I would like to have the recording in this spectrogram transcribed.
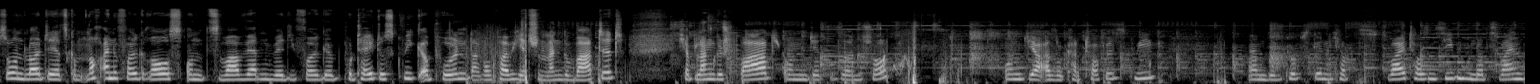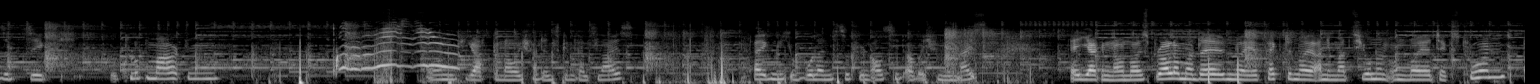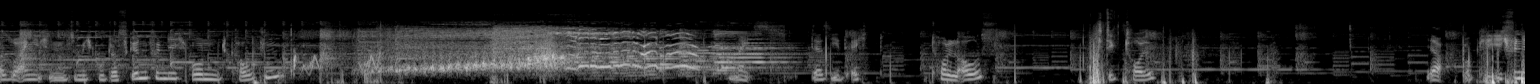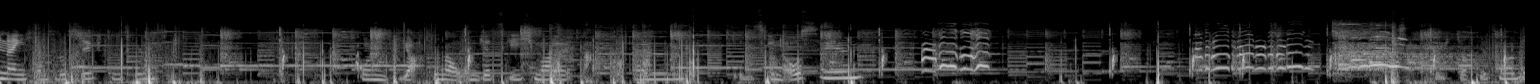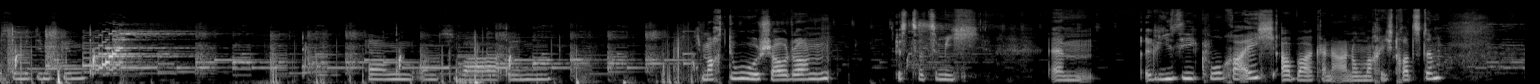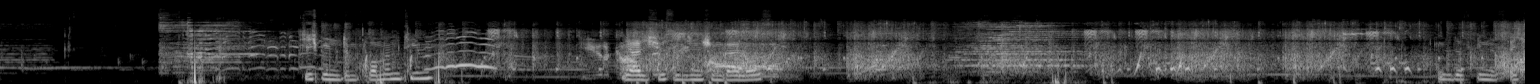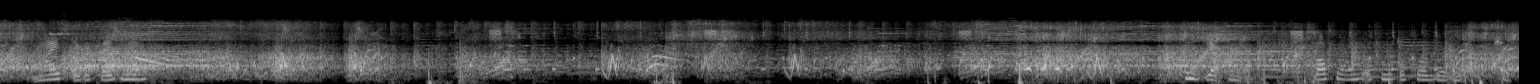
So, und Leute, jetzt kommt noch eine Folge raus. Und zwar werden wir die Folge Potato Squeak abholen. Darauf habe ich jetzt schon lange gewartet. Ich habe lang gespart und jetzt ist er im Shop. Und ja, also Kartoffelsqueak. Ähm, den Clubskin. Ich habe 2772 Clubmarken. Und ja, genau, ich finde den Skin ganz nice. Eigentlich, obwohl er nicht so schön aussieht, aber ich finde ihn nice. Äh, ja, genau, neues Brawler-Modell, neue Effekte, neue Animationen und neue Texturen. Also eigentlich ein ziemlich guter Skin, finde ich. Und kaufen. Nice. Der sieht echt toll aus. Richtig toll. Ja, okay. Ich finde ihn eigentlich ganz lustig, den Skin. Und ja, genau. Und jetzt gehe ich mal ähm, den Skin auswählen. Ich zock jetzt mal ein bisschen mit dem Skin. Ähm, und zwar in. Ich mach Duo Showdown. Ist zwar ziemlich ähm, risikoreich, aber keine Ahnung, mache ich trotzdem. Okay, ich bin mit dem Grom im Team. Ja, die Schüsse sehen schon geil aus. Also das Skin ist echt nice, der gefällt mir. Und ja, genau. War's dann eigentlich auch mit der Folge. Ciao.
